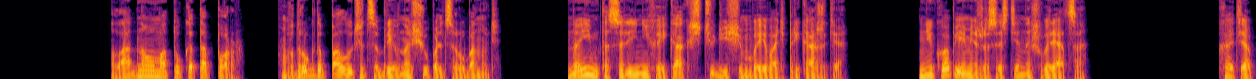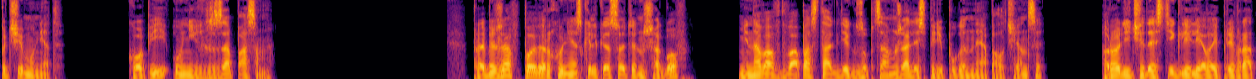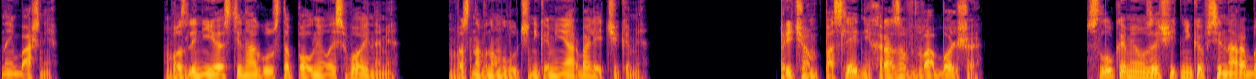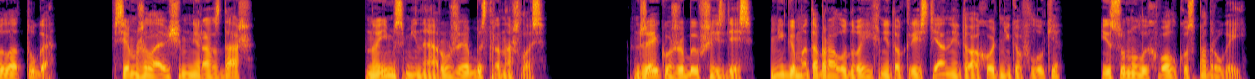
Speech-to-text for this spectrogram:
Ладно, у Матука топор. Вдруг да получится бревно щупальца рубануть. Но им-то с оленихой как с чудищем воевать прикажете? Не копьями же со стены швыряться. Хотя почему нет? Копий у них с запасом. Пробежав поверху несколько сотен шагов, миновав два поста, где к зубцам жались перепуганные ополченцы, родичи достигли левой привратной башни. Возле нее стена густо полнилась воинами, в основном лучниками и арбалетчиками. Причем последних раза в два больше. С луками у защитников Синара было туго, всем желающим не раздашь. Но им с миной оружие быстро нашлось. Джейк, уже бывший здесь, мигом отобрал у двоих не то крестьян, не то охотников луки и сунул их волку с подругой.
